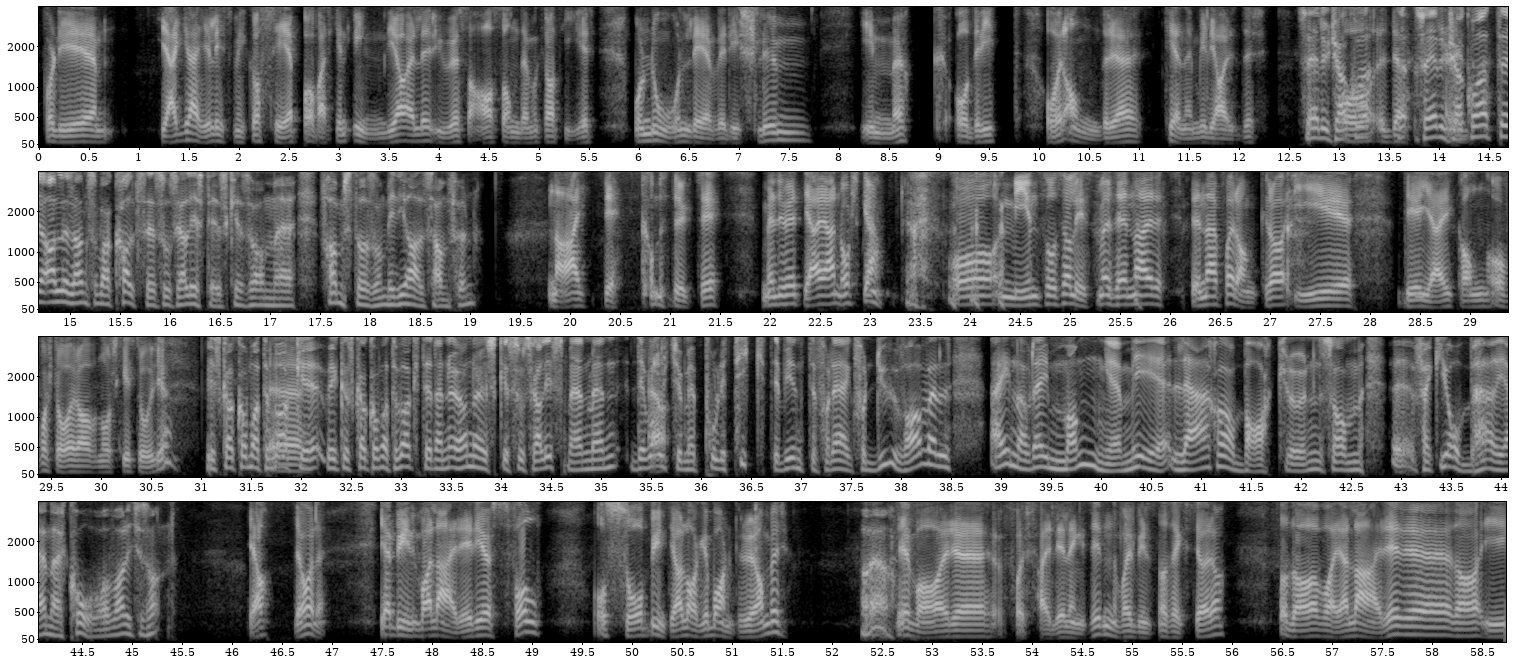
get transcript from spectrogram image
Fordi eh, jeg greier liksom ikke å se på verken India eller USA som demokratier hvor noen lever i slum, i møkk og dritt, og hvor andre tjener milliarder. Så er, akkurat, det, så er det ikke akkurat alle land som har kalt seg sosialistiske, som eh, framstår som idealsamfunn? Nei, det kan du trygt si. Men du vet, jeg er norsk, jeg. Ja. og min sosialisme, den er, den er forankra i det jeg kan og forstår av norsk historie. Vi skal, tilbake, eh. vi skal komme tilbake, til den ørnøyske sosialismen, men det var jo ja. ikke med politikk det begynte for deg. For du var vel en av de mange med lærerbakgrunn som eh, fikk jobb her i NRK, var det ikke sånn? Ja, det var det. Jeg var lærer i Østfold, og så begynte jeg å lage barneprogrammer. Ah, ja. Det var uh, forferdelig lenge siden. Det var i begynnelsen av 60-åra. Så da var jeg lærer uh, da, i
